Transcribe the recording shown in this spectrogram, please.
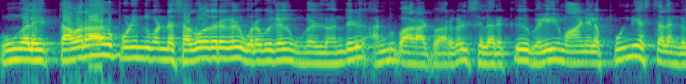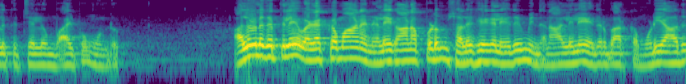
உங்களை தவறாக புரிந்து கொண்ட சகோதரர்கள் உறவுகள் உங்கள் வந்து அன்பு பாராட்டுவார்கள். சிலருக்கு வெளி மாநில புண்ணிய ஸ்தலங்களுக்கு செல்லும் வாய்ப்பும் உண்டு. அலுவலகத்திலே வழக்கமான நிலை காணப்படும் சலுகைகள் எதுவும் இந்த நாளிலே எதிர்பார்க்க முடியாது.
